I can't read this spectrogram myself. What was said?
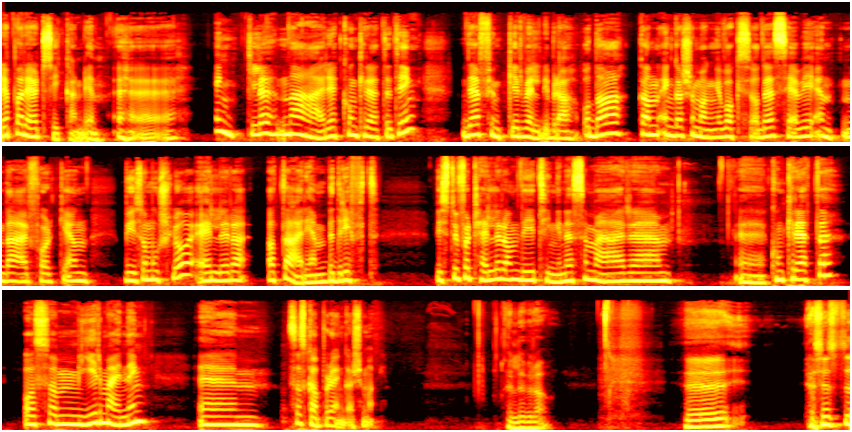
reparert sykkelen din enkle, nære, konkrete ting, det funker veldig bra. Og da kan engasjementet vokse, og det ser vi enten det er folk i en by som Oslo, eller at det er i en bedrift. Hvis du forteller om de tingene som er eh, konkrete, og som gir mening, eh, så skaper du engasjement. Veldig bra. Eh, jeg syns du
